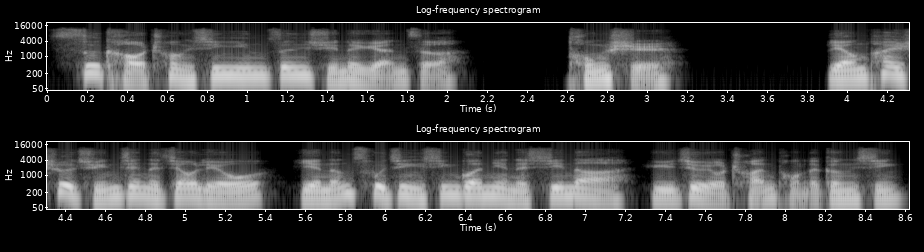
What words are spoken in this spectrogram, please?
思考创新应遵循的原则。同时，两派社群间的交流也能促进新观念的吸纳与旧有传统的更新。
